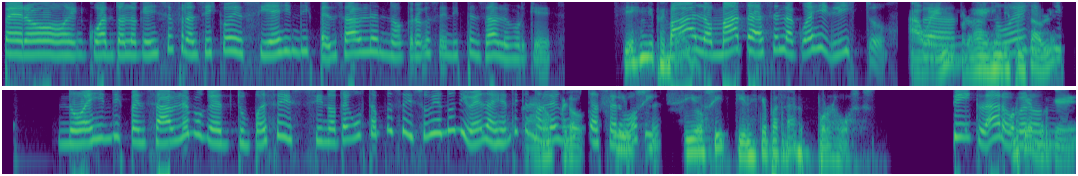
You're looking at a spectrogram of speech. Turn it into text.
Pero en cuanto a lo que dice Francisco de si es indispensable, no creo que sea indispensable porque Si es va, indispensable. lo mata, hace la quest y listo. Ah, O bueno, pero es no indispensable. indi- no es indispensable porque tú puedes seguir, si no te gusta, puedes seguir subiendo nivel. Hay gente que no le gusta hacer sí o sí, voces. sí o sí tienes que pasar por los voces. Sí, claro, ¿Por qué? pero Porque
